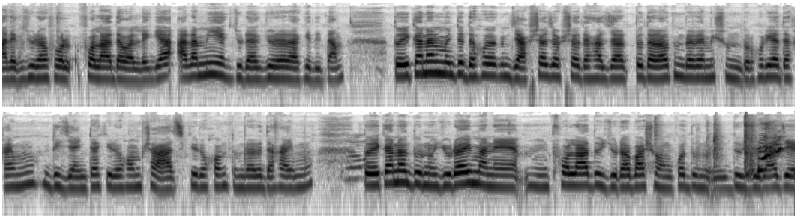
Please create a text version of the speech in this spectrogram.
আর এক জোড়া ফল, ফলা দেওয়ার লেগিয়া, আর আমি এক জোড়া এক জোড়া রাখি দিতাম। তো এখানের মধ্যে দেখো জাপসা জাপসা দেখা যার। তো দাঁড়াও তোমরা আমি সুন্দর করিয়া দেখাইমু, ডিজাইনটা কীরকম, সাজ কীরকম তোমরা দেখাইমু। তো এখানে দুনো জোড়াই মানে ফলা দুই জোড়া বা শঙ্খ দুই জোড়া যে,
